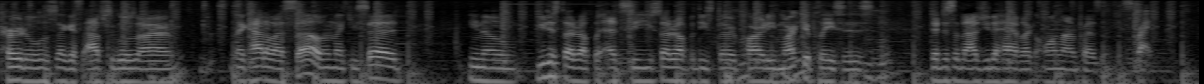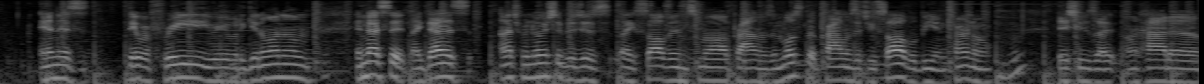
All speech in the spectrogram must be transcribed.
hurdles, I guess, obstacles are like, how do I sell? And like you said, you know, you just started off with Etsy. You started off with these third-party marketplaces Mhm. that just allowed you to have like an online presence. Right. And it's they were free. You were able to get on them, and that's it. Like that's entrepreneurship is just like solving small problems, and most of the problems that you solve will be internal Mhm. issues, like on how to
